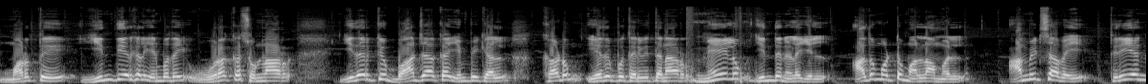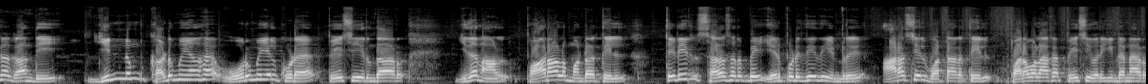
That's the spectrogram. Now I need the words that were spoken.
மறுத்து இந்தியர்கள் என்பதை உறக்க சொன்னார். இதற்கு பாஜக எம்பிக்கள் கடும் எதிர்ப்பு தெரிவித்தனர். மேலும் இந்த நிலையில் அது மட்டும் அல்லாமல் அமித்ஷாவை பிரியங்கா காந்தி இன்னும் கடுமையாக ஒருமையில் கூட பேசியிருந்தார். இதனால் பாராளுமன்றத்தில் திடீர் சலசலப்பை ஏற்படுத்தியது என்று அரசியல் வட்டாரத்தில் பரவலாக பேசி வருகின்றனர்.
